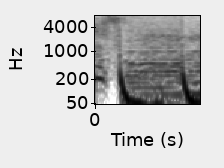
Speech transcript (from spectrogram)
i see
